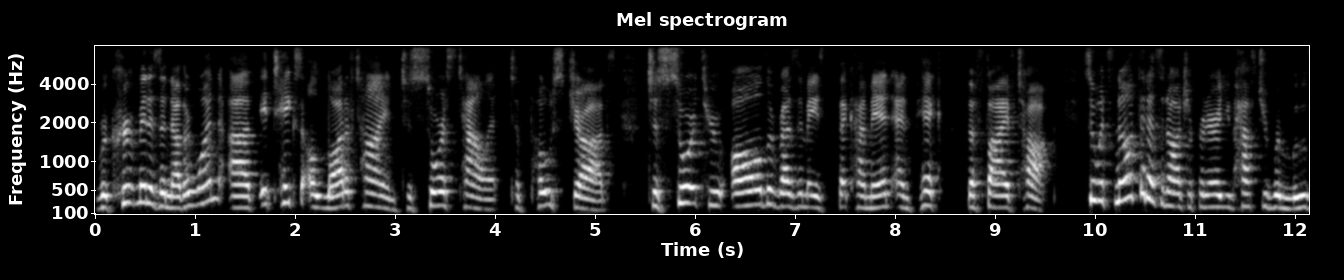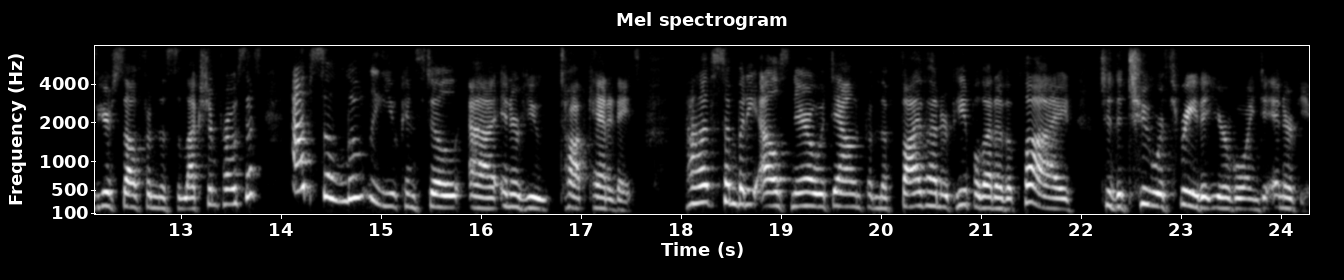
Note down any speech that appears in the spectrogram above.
Recruitment is another one of it takes a lot of time to source talent to post jobs to sort through all the resumes that come in and pick the five top. So it's not that as an entrepreneur you have to remove yourself from the selection process. Absolutely you can still uh, interview top candidates have somebody else narrow it down from the 500 people that have applied to the two or three that you're going to interview.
